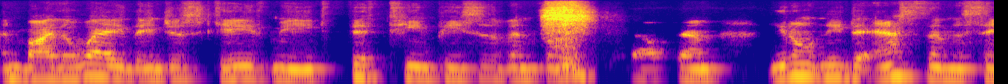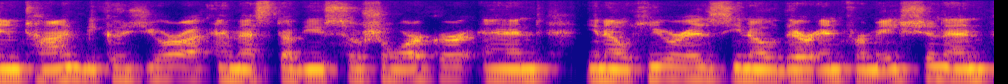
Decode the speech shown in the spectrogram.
And by the way, they just gave me 15 pieces of information about them you don't need to ask them the same time because you're a MSW social worker and, you know, here is, you know, their information and,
